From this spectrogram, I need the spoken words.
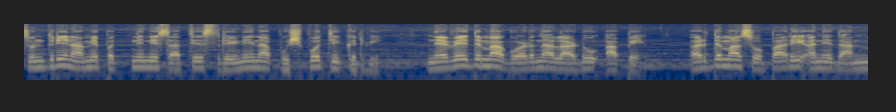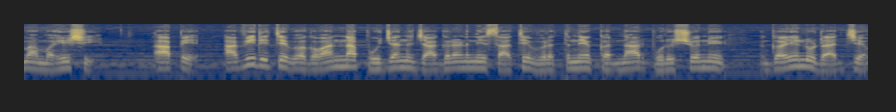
સુંદરી નામે પત્નીની સાથે શ્રેણીના પુષ્પોથી કરવી, નૈવેદ્યમાં ગોળના લાડુ આપે. અર્ધમાં સોપારી અને દાનમાં મહિષી આપે આવી રીતે ભગવાનના પૂજન જાગરણની સાથે વ્રતને કરનાર પુરુષોને ગયેલું રાજ્ય,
